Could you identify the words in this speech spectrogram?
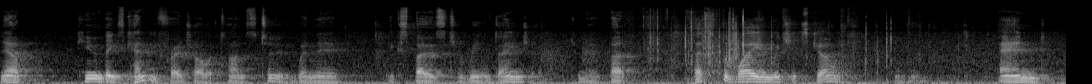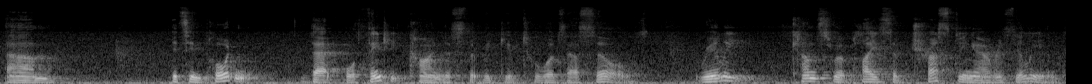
Now, human beings can be fragile at times too when they're exposed to real danger, you know, but that's the way in which it's going. Mm-hmm. And um, it's important that authentic kindness that we give towards ourselves really comes from a place of trusting our resilience,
